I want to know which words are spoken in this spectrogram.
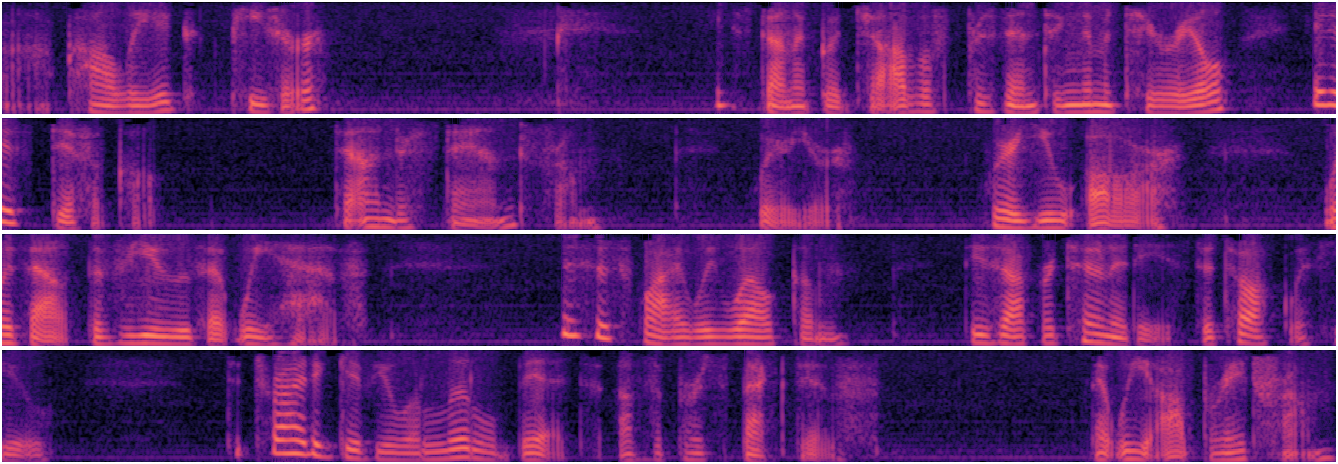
uh, colleague, Peter. He's done a good job of presenting the material. It is difficult to understand from where you're where you are without the view that we have. This is why we welcome these opportunities to talk with you, to try to give you a little bit of the perspective that we operate from.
